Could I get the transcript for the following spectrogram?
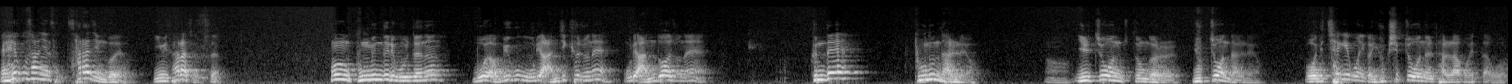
어, 해구산이 사라진 거예요. 이미 사라졌어요. 그럼 국민들이 볼 때는 뭐야 미국 우리 안 지켜주네, 우리 안 도와주네. 근데 돈은 달래요. 어, 1조 원 주던 거를 6조 원 달래요. 어디 책에 보니까 60조 원을 달라고 했다고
